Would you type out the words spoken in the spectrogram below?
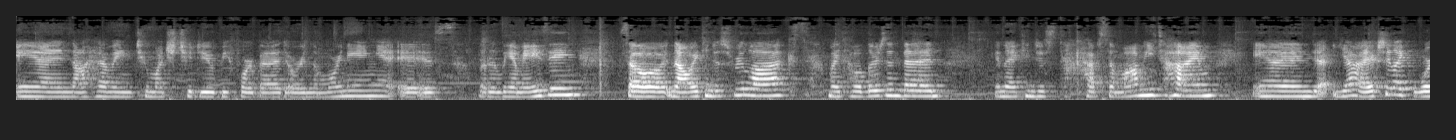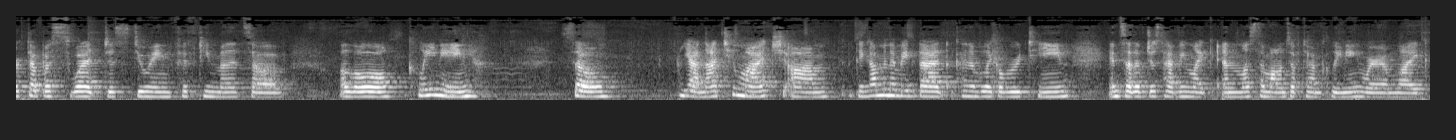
and not having too much to do before bed or in the morning is literally amazing. So now I can just relax. My toddler's in bed and I can just have some mommy time. And yeah, I actually like worked up a sweat just doing 15 minutes of a little cleaning. So yeah not too much um think i'm gonna make that kind of like a routine instead of just having like endless amounts of time cleaning where i'm like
